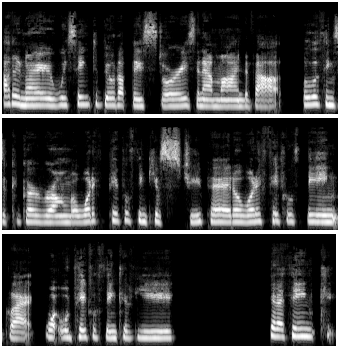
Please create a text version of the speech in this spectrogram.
I don't know, we seem to build up these stories in our mind about all the things that could go wrong, or what if people think you're stupid, or what if people think like, what would people think of you? But I think,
